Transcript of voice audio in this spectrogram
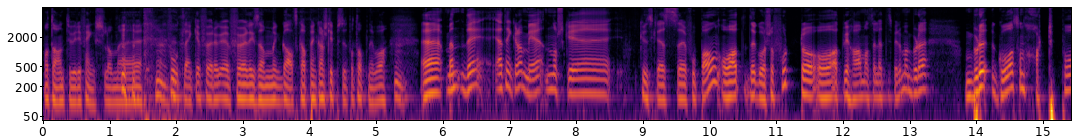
må ta en tur i fengsel og med fotlenke før, før liksom galskapen kan slippes ut på toppnivå. Eh, men det jeg tenker da med den norske kunstgressfotballen, og at det går så fort, og, og at vi har masse lette spillere Man burde burde gå sånn hardt på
